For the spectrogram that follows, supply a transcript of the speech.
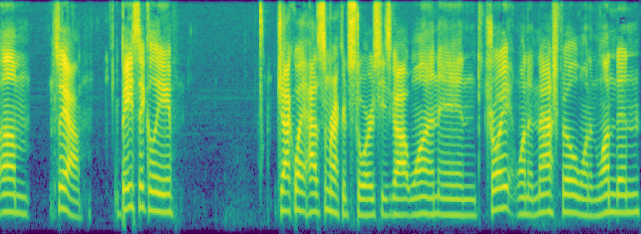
Um, so yeah, basically, Jack White has some record stores. He's got one in Detroit, one in Nashville, one in London,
